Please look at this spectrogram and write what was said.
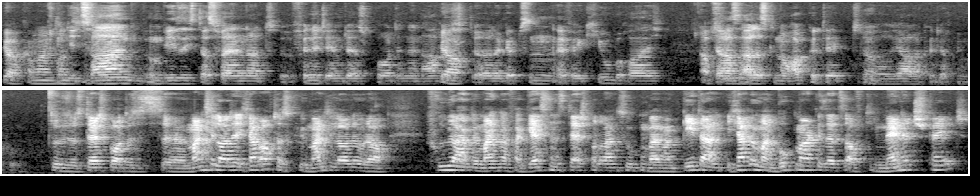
Ja, kann man. Und die Zahlen, um wie sich das verändert, findet ihr im Dashboard in der Nachricht. Ja. Äh, da gibt es einen FAQ-Bereich. Da ist alles genau abgedeckt. Ja. Äh, ja, da könnt ihr auch hingucken. So dieses Dashboard ist, äh, manche Leute, ich habe auch das Gefühl, manche Leute oder auch Früher haben wir manchmal vergessen, das Dashboard reinzugucken, weil man geht dann, ich habe immer einen Bookmark gesetzt auf die Manage-Page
